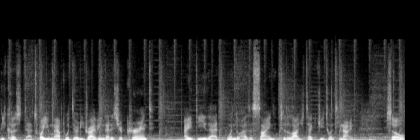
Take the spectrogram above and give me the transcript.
because that's why you mapped with Dirty Driving. That is your current ID that Windows has assigned to the Logitech G29. So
